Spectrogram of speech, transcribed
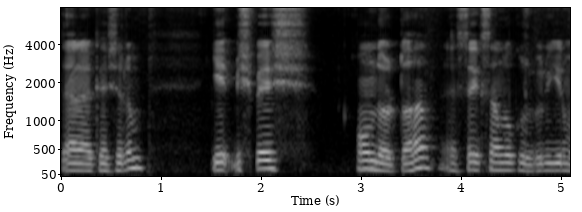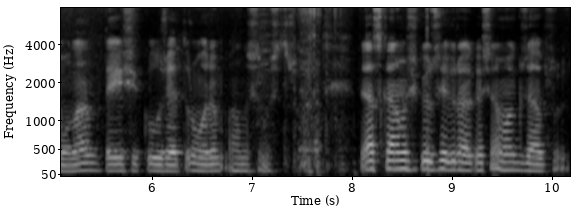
Değerli arkadaşlarım 75 14 daha e, 89 bölü 20 olan değişik olacaktır. Umarım anlaşılmıştır. Biraz karmaşık gözükebilir arkadaşlar ama güzel bir soruydu.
